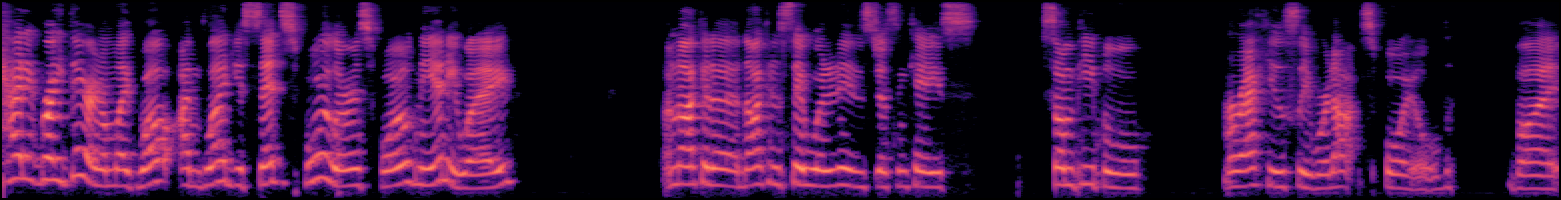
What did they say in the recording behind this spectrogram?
had it right there and I'm like, "Well, I'm glad you said spoiler and spoiled me anyway." I'm not going to not going to say what it is just in case some people miraculously were not spoiled, but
